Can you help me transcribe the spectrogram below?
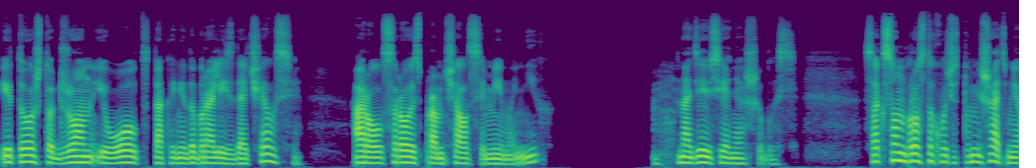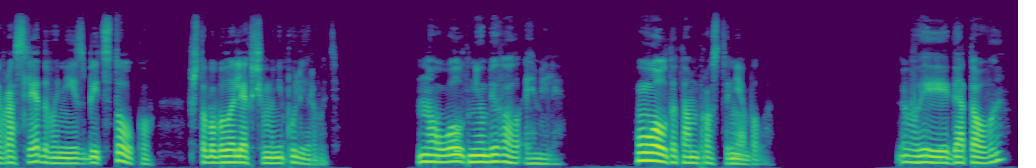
и то, что Джон и Уолт так и не добрались до Челси, а Роллс-Ройс промчался мимо них. Надеюсь, я не ошиблась. Саксон просто хочет помешать мне в расследовании и сбить с толку, чтобы было легче манипулировать. Но Уолт не убивал Эмили. Уолта там просто не было. «Вы готовы?» —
